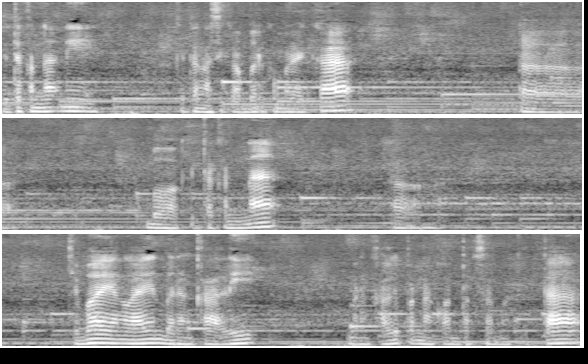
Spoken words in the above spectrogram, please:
Kita kena nih kita ngasih kabar ke mereka eh, bahwa kita kena eh, coba yang lain barangkali barangkali pernah kontak sama kita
